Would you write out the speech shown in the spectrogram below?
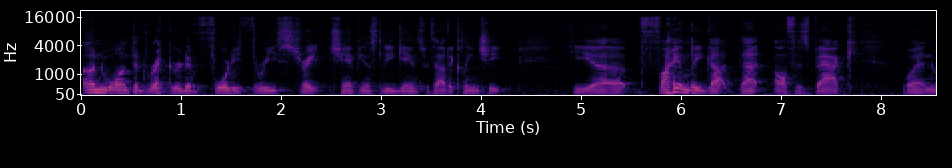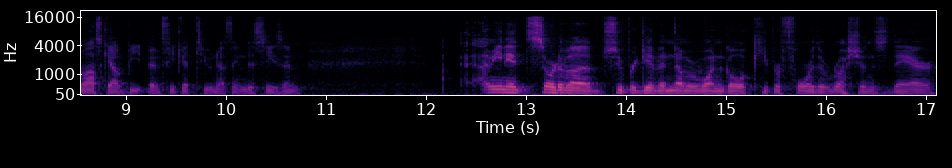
unwanted record of 43 straight Champions League games without a clean sheet. He uh, finally got that off his back when Moscow beat Benfica 2 0 this season. I mean, it's sort of a super given number one goalkeeper for the Russians there.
